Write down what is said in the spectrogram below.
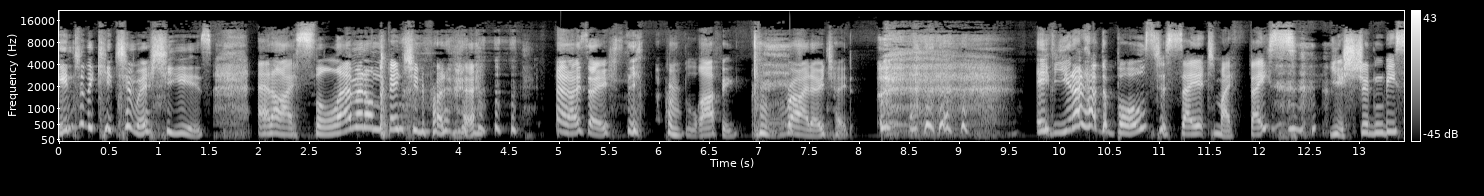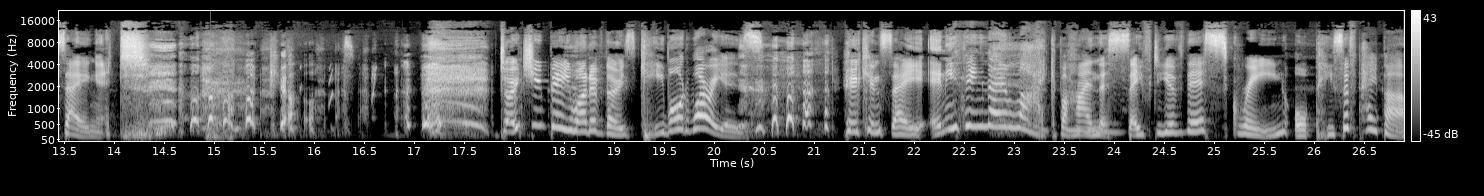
into the kitchen where she is and I slam it on the bench in front of her. And I say, I'm laughing. Right, okay. If you don't have the balls to say it to my face, you shouldn't be saying it. Don't you be one of those keyboard warriors who can say anything they like behind the mm. safety of their screen or piece of paper,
